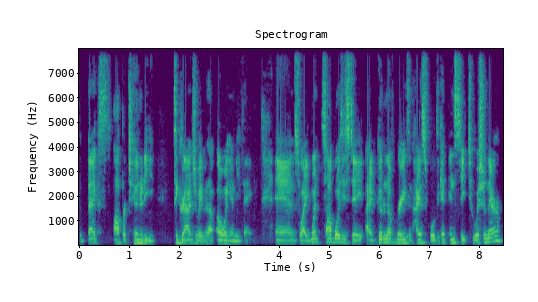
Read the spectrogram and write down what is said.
the best opportunity to graduate without owing anything. And so I went saw Boise State. I had good enough grades in high school to get in-state tuition there.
